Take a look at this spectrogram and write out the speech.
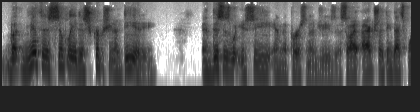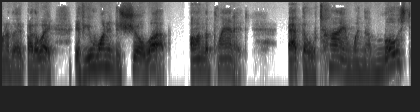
but myth is simply a description of deity. And this is what you see in the person of Jesus. So I, I actually think that's one of the, by the way, if you wanted to show up on the planet at the time when the most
